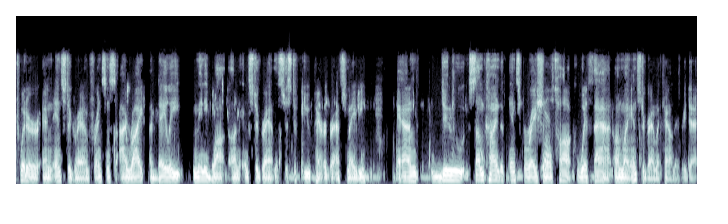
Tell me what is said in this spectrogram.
Twitter and Instagram. For instance, I write a daily mini blog on Instagram. It's just a few paragraphs, maybe, and do some kind of inspirational talk with that on my Instagram account every day.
